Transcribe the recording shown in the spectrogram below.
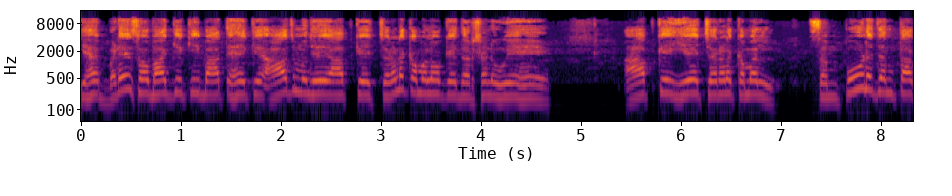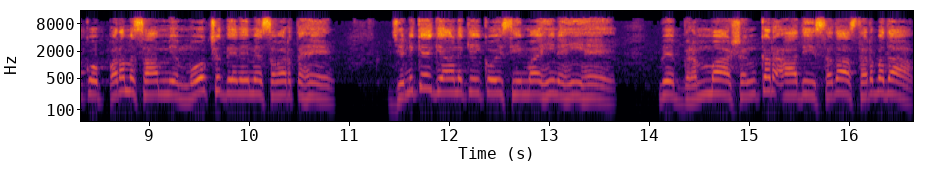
यह बड़े सौभाग्य की बात है कि आज मुझे आपके चरण कमलों के दर्शन हुए हैं। आपके ये चरण कमल संपूर्ण जनता को परम साम्य मोक्ष देने में समर्थ हैं। जिनके ज्ञान की कोई सीमा ही नहीं है, वे ब्रह्मा, शंकर आदि सदा सर्वदा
